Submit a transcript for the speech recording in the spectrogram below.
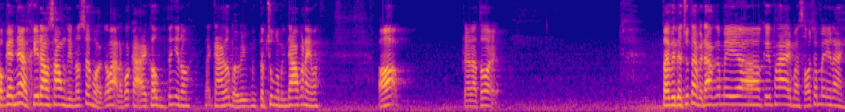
Ok nhá, khi đao xong thì nó sẽ hỏi các bạn là có cài hay không Tất nhiên rồi, lại cài thôi bởi vì mình tập trung vào mình đao cái này mà Đó Cài đặt thôi Tại vì là chúng ta phải đao cái mê, ờ, cái file mà 600 m này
